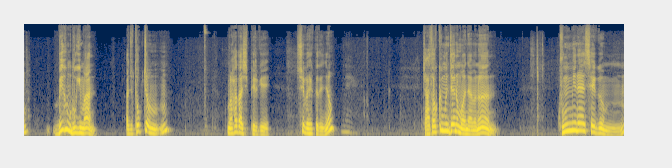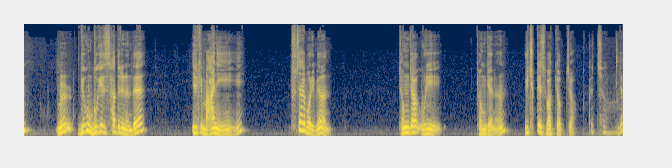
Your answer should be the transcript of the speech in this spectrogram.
응? 미국 무기만 아주 독점을 하다시피 이렇게 수입을 했거든요. 네. 자, 더 큰 문제는 뭐냐면은 국민의 세금을 미국 무기 사들이는데 이렇게 많이 투자해 버리면 정작 우리 경제는 위축될 수밖에 없죠. 그렇죠. 그죠?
